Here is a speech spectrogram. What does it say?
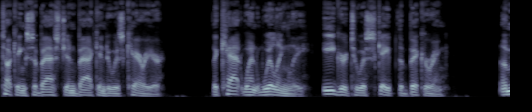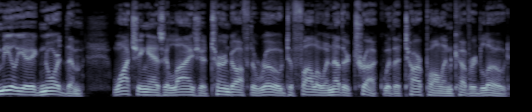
tucking Sebastian back into his carrier. The cat went willingly, eager to escape the bickering. Amelia ignored them, watching as Elijah turned off the road to follow another truck with a tarpaulin covered load.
